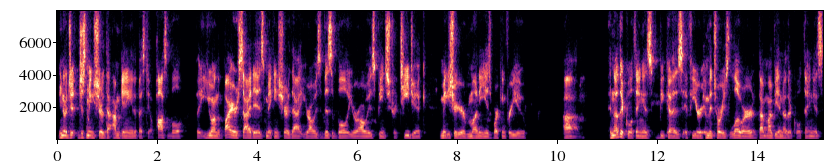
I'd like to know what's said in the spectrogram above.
you know, j- just making sure that I'm getting the best deal possible. But you on the buyer side is making sure that you're always visible, you're always being strategic, making sure your money is working for you. Um, another cool thing is because if your inventory is lower, that might be another cool thing is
